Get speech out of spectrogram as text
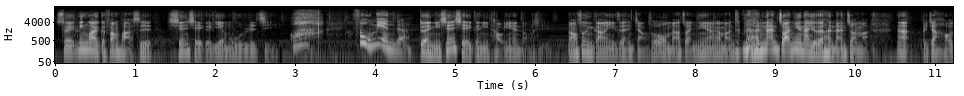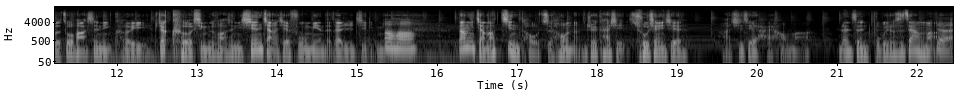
所以另外一个方法是先写一个厌恶日记。哇。负面的，对，你先写一个你讨厌的东西，比方说你刚刚一直很讲说我们要转念啊干嘛，这 很难转念啊，有的很难转嘛。那比较好的做法是，你可以比较可行的做法是，你先讲一些负面的在日记里面。Uh huh. 当你讲到尽头之后呢，你就会开始出现一些啊，其实也还好嘛。人生不过就是这样嘛，对，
